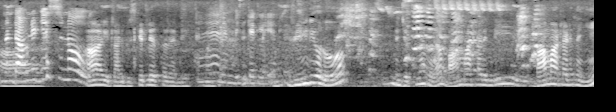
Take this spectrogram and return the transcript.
నన్ను ఆ. డామినేట్ చేస్తున్నావు. ఆ, ఇట్లాంటి బిస్కెట్లు నేను బిస్కెట్లు వీడియోలో నేను చెప్తున్నాను కదా బాగా మాట్లాడింది బాగా మాట్లాడింది అని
